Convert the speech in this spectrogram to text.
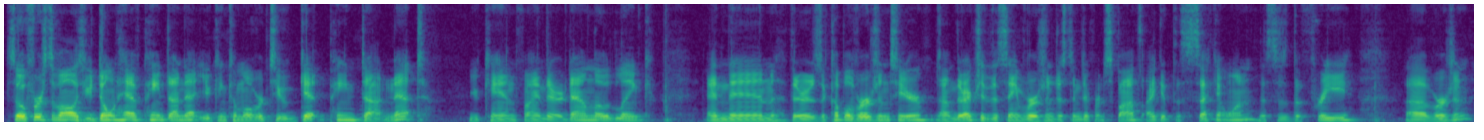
So first of all, if you don't have paint.net, you can come over to getpaint.net. You can find their download link and then there's a couple versions here. Um, they're actually the same version just in different spots. I get the second one. This is the free uh, version.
